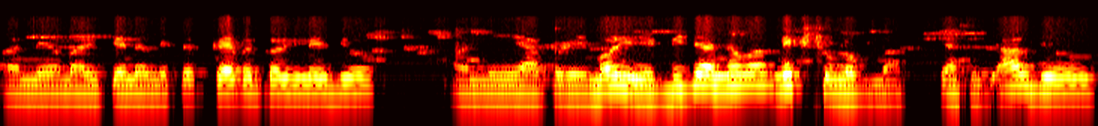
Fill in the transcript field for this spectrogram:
અને અમારી ચેનલને સબસ્ક્રાઈબર કરી લેજો. અને આપણે મળીએ બીજા નવા નેક્સ્ટ વ્લોગમાં ત્યાં સુધી આવજો.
